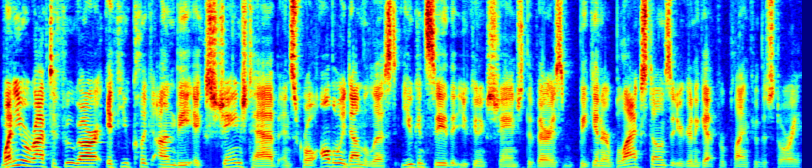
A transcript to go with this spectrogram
When you arrive to Fughar, if you click on the Exchange tab and scroll all the way down the list, you can see that you can exchange the various beginner Blackstones that you're going to get for playing through the story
